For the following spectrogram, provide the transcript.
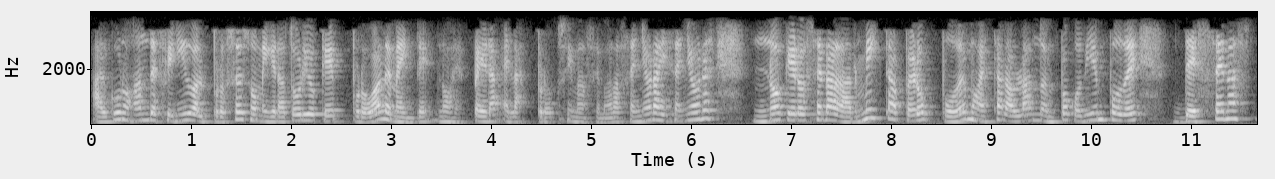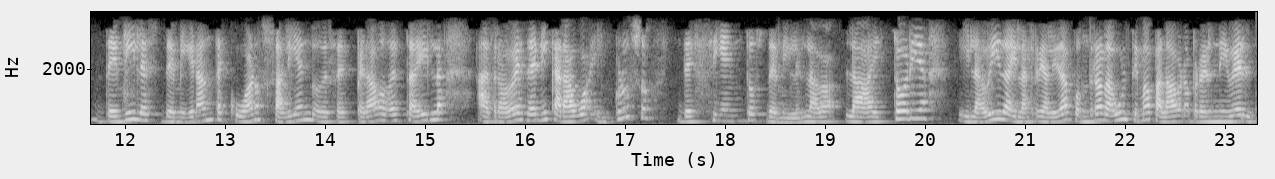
algunos han definido al proceso migratorio que probablemente nos espera en las próximas semanas. Señoras y señores, no quiero ser alarmista, pero podemos estar hablando en poco tiempo de decenas de miles de migrantes cubanos saliendo desesperados de esta isla a través de Nicaragua, incluso de cientos de miles. La, historia y la vida y la realidad pondrá la última palabra, pero el nivel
